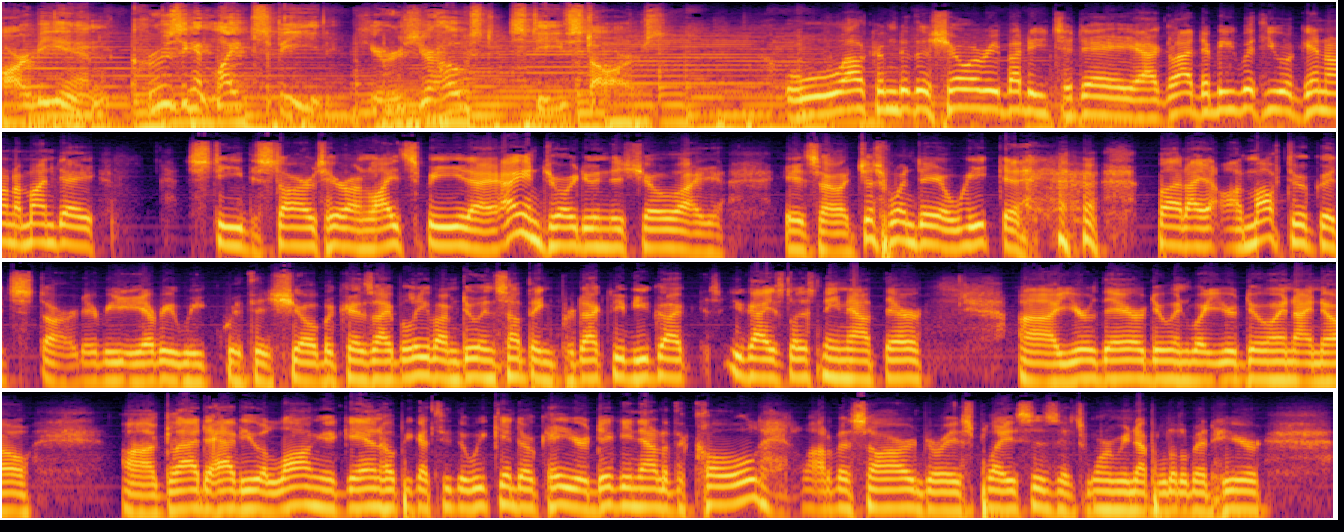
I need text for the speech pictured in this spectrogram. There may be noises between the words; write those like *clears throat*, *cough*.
RBN, cruising at light speed, here's your host, Steve Stars. Welcome to the show, everybody. Today, uh, glad to be with you again on a Monday. Steve Stars here on Lightspeed. I, I enjoy doing this show. I it's uh, just one day a week, *laughs* but I, I'm off to a good start every every week with this show because I believe I'm doing something productive. You got you guys listening out there, uh, you're there doing what you're doing. I know. Uh, glad to have you along again. Hope you got through the weekend okay. You're digging out of the cold. A lot of us are in various places. It's warming up a little bit here,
